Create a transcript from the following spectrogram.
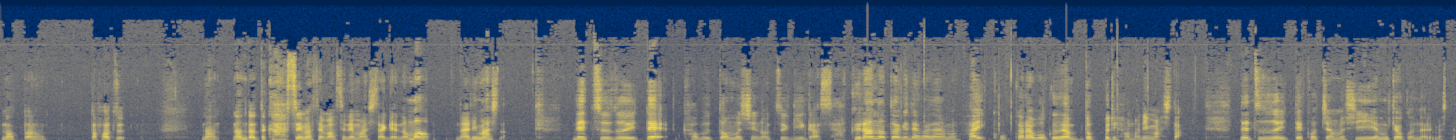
なったなったはず。な、なんだったか すいません、忘れましたけども、なりました。で、続いて、カブトムシの次が桜の時でございます。はい、ここから僕がどっぷりハマりました。で、続いて、こちらも CM 曲になりました。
